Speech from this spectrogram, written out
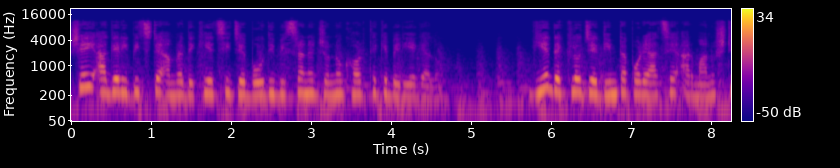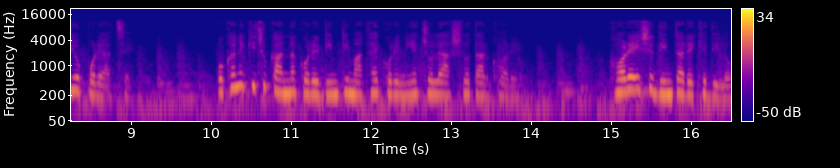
সেই আগের ইপিচটে আমরা দেখিয়েছি যে বৌদি বিশ্রামের জন্য ঘর থেকে বেরিয়ে গেল। গিয়ে দেখল যে ডিমটা পড়ে আছে আর মানুষটিও পড়ে আছে। ওখানে কিছু কান্না করে ডিমটি মাথায় করে নিয়ে চলে আসলো তার ঘরে। ঘরে এসে ডিমটা রেখে দিল।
